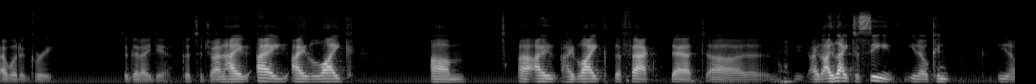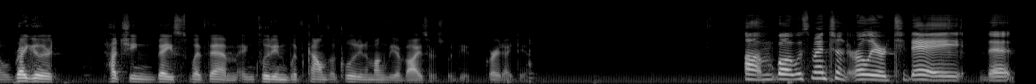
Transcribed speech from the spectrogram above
I would agree. It's a good idea, good suggestion. I, I, I like, um, I, I like the fact that, uh, I, I like to see, you know, con, you know, regular touching base with them, including with council, including among the advisors would be a great idea. Um, well, it was mentioned earlier today that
